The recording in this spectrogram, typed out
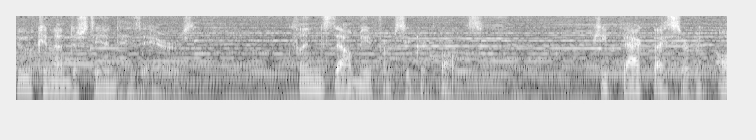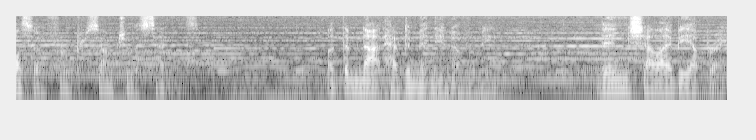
Who can understand his errors? Cleanse thou me from secret faults. Keep back thy servant also from presumptuous sins. Let them not have dominion over me. Then shall I be upright,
